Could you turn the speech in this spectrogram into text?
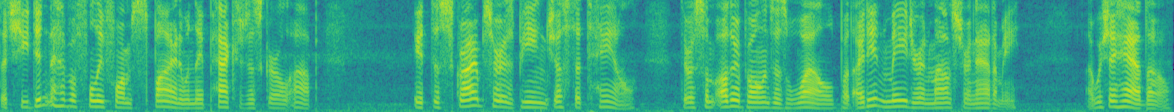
that she didn't have a fully formed spine when they packaged this girl up. It describes her as being just a tail. There are some other bones as well, but I didn't major in monster anatomy. I wish I had, though.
